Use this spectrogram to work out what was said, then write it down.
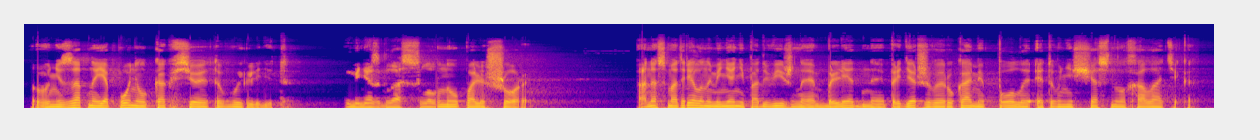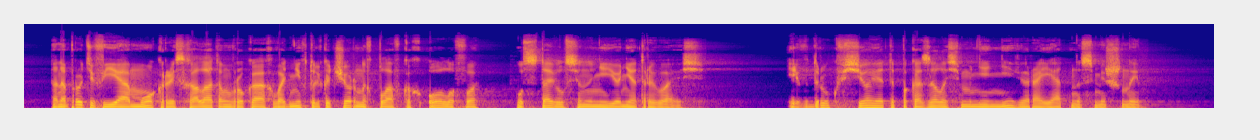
Внезапно я понял, как все это выглядит. У меня с глаз словно упали шоры. Она смотрела на меня неподвижная, бледная, придерживая руками полы этого несчастного халатика. А напротив я, мокрый, с халатом в руках, в одних только черных плавках Олафа, уставился на нее, не отрываясь. И вдруг все это показалось мне невероятно смешным.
